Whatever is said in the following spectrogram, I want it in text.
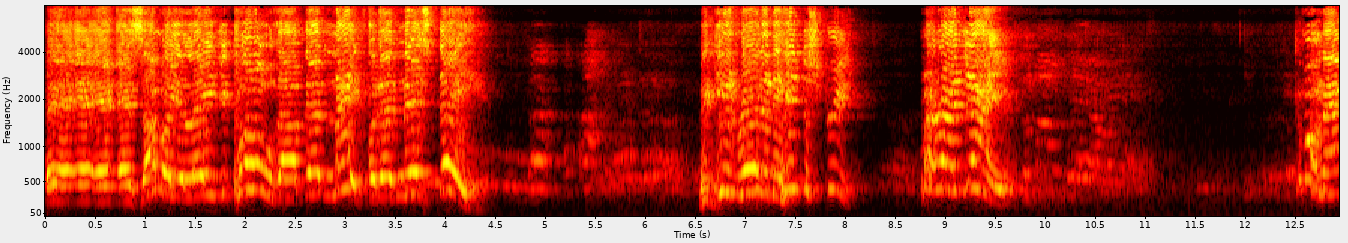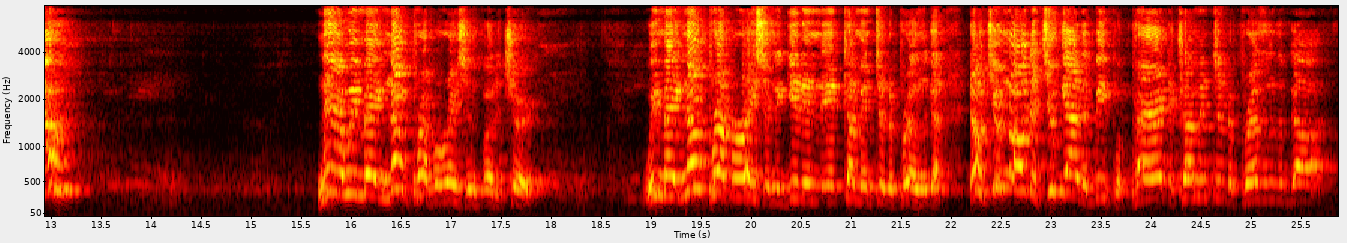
And, and, and, some of you laid your clothes out that night for that next day. To get ready to hit the street. Am I right, James? Come on now. Now we make no preparation for the church. We make no preparation to get in and come into the presence of God. Don't you know that you got to be prepared to come into the presence of God?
